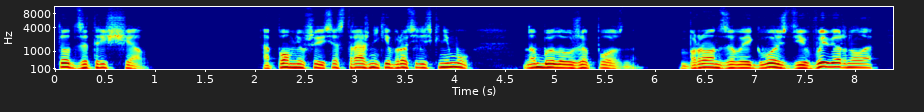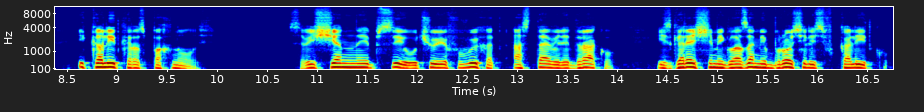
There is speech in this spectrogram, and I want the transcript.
Тот затрещал. Опомнившиеся стражники бросились к нему, но было уже поздно. Бронзовые гвозди вывернуло, и калитка распахнулась. Священные псы, учуяв выход, оставили драку и с горящими глазами бросились в калитку.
